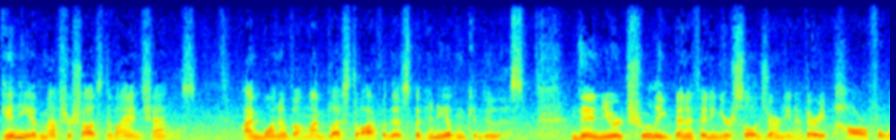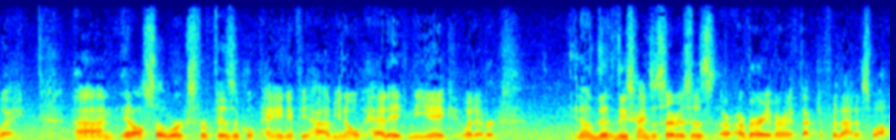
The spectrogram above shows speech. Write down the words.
any of Master Sha's divine channels. I'm one of them. I'm blessed to offer this, but any of them can do this. Then you're truly benefiting your soul journey in a very powerful way. And it also works for physical pain if you have, you know, headache, knee ache, whatever. You know, th these kinds of services are, are very, very effective for that as well.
